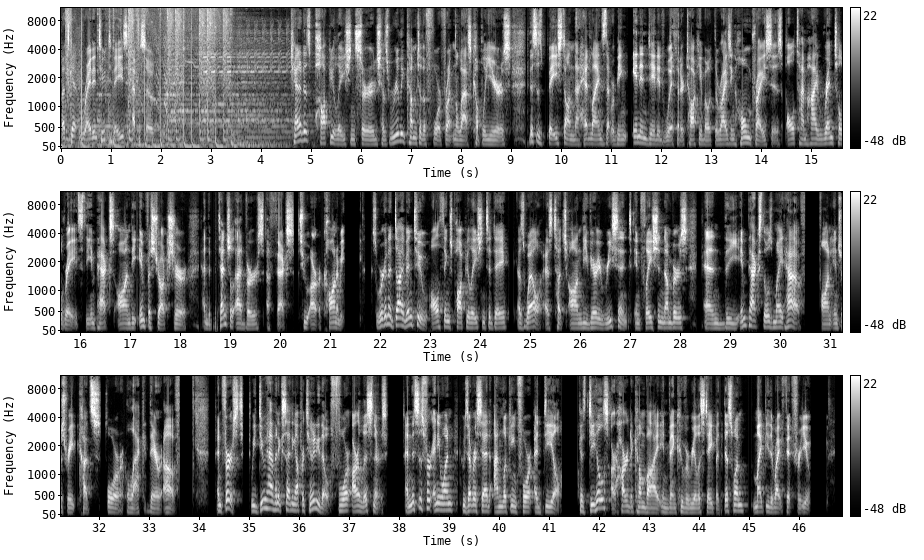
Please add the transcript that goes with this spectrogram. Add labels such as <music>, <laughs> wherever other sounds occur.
Let's get right into today's episode. Canada's population surge has really come to the forefront in the last couple of years. This is based on the headlines that we're being inundated with that are talking about the rising home prices, all time high rental rates, the impacts on the infrastructure, and the potential adverse effects to our economy. So we're going to dive into all things population today, as well as touch on the very recent inflation numbers and the impacts those might have on interest rate cuts or lack thereof. And first, we do have an exciting opportunity though for our listeners. And this is for anyone who's ever said, I'm looking for a deal. Because deals are hard to come by in Vancouver real estate, but this one might be the right fit for you.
